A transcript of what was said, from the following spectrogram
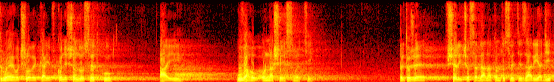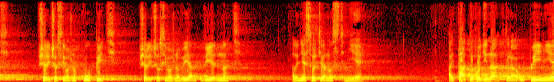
druhého človeka je v konečnom dôsledku aj úvahou o našej smrti. Pretože všeli, čo sa dá na tomto svete zariadiť, všeli, čo si možno kúpiť, všeli, čo si možno vyjednať, ale nesmrteľnosť nie. Aj táto hodina, ktorá uplínie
